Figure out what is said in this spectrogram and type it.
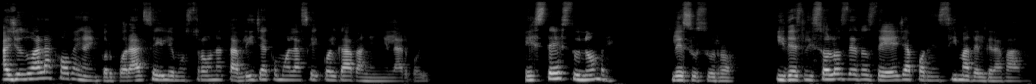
ayudó a la joven a incorporarse y le mostró una tablilla como las que colgaban en el árbol. Este es tu nombre, le susurró, y deslizó los dedos de ella por encima del grabado.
